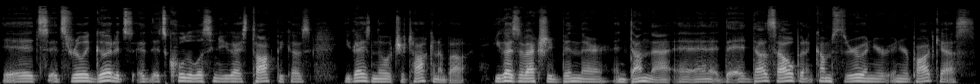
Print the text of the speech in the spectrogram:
it's it's really good. It's it's cool to listen to you guys talk because you guys know what you're talking about. You guys have actually been there and done that, and it, it does help, and it comes through in your in your podcasts.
